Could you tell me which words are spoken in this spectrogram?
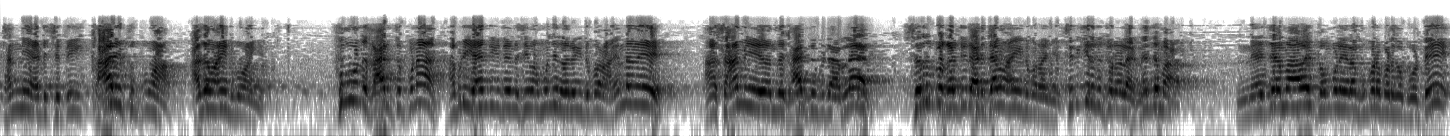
தண்ணி அடிச்சிட்டு காரி துப்புவான். அதை வாங்கிட்டு போவாங்க. பூண்டு காரி துப்புனா அப்படி ஏந்திக்கிட்டு என்ன செய்வான்? முஞ்சில் வரைக்கிட்டு போறான். என்னது? சாமி வந்து காரி துப்பிட்டார்ல? செருப்பை கட்டிட்டு அடிச்சாலும் வாங்கிட்டு போறாங்க. சிரிக்கிறதுக்கு சொல்லல. நிஜமா. நிஜமாவே பொம்பளை எல்லாம் குப்புறப்படுக்க போட்டு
